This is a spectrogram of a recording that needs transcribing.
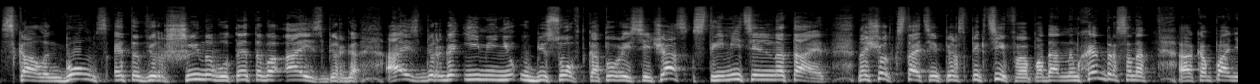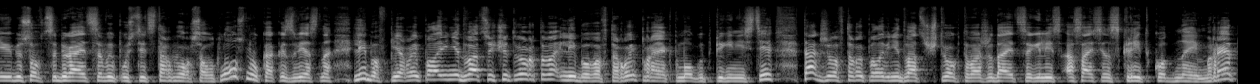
Skull and Bones это вершина вот этого айсберга. Айсберга имени Ubisoft, который сейчас стремительно тает. Насчет, кстати, перспектив, э, по данным Хендерсона, э, компания Ubisoft собирается выпустить Star Wars Outlaws, ну, как известно, либо в первой половине 24-го, либо во второй проект могут перенести. Также во второй половине 24-го ожидается релиз Assassin's Creed Codename Red.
